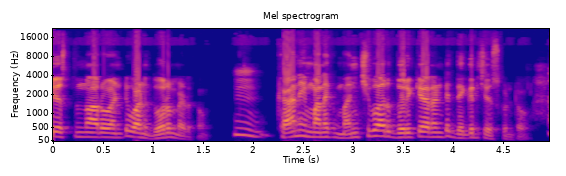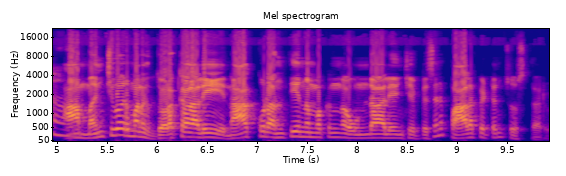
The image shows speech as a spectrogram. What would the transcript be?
చేస్తున్నారు అంటే వాడిని దూరం పెడతాం. కానీ మనకి మంచివారు దొరికారంటే దగ్గర చేసుకుంటాం. ఆ, మంచివారు మనకు దొరకాలి నాకు కూడా అంతే నమ్మకంగా ఉండాలి అని చెప్పేసి అని పాలపెట్టను చూస్తారు.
